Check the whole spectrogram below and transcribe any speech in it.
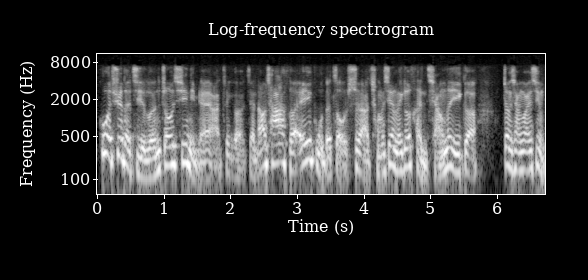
过去的几轮周期里面啊，这个剪刀差和 A 股的走势啊，呈现了一个很强的一个正相关性。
